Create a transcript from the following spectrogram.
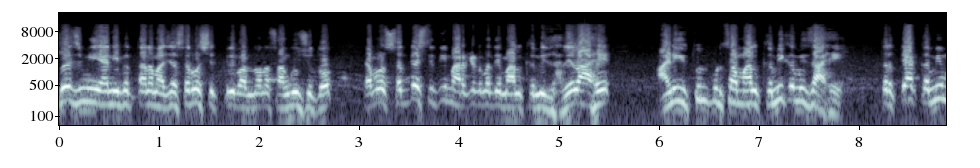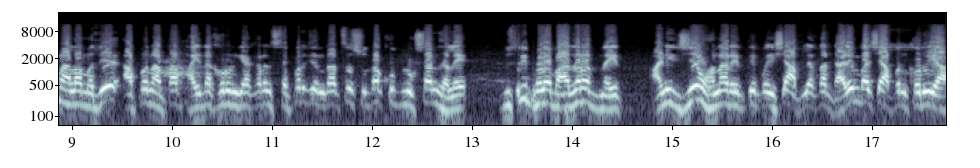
हेच मी या निमित्तानं माझ्या सर्व शेतकरी बांधवांना सांगू इच्छितो. त्यामुळे सद्यस्थिती मार्केटमध्ये माल कमी झालेला आहे आणि इथून पुढचा माल कमी कमीच आहे. तर त्या कमी मालामध्ये आपण आता फायदा करून घ्या कारण सफरचंदाचं सुद्धा खूप नुकसान झालंय. दुसरी फळं बाजारात नाहीत. आणि जे होणार आहे ते पैसे आपल्या आता डाळिंबाचे आपण करूया.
